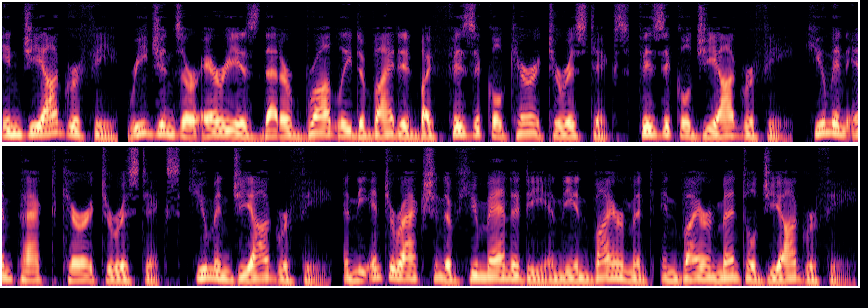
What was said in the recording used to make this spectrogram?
In geography, regions are areas that are broadly divided by physical characteristics physical geography, human impact characteristics human geography, and the interaction of humanity and the environment environmental geography.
